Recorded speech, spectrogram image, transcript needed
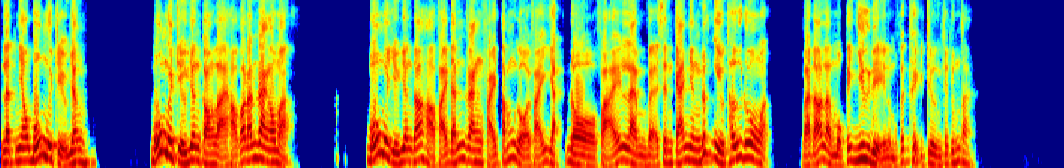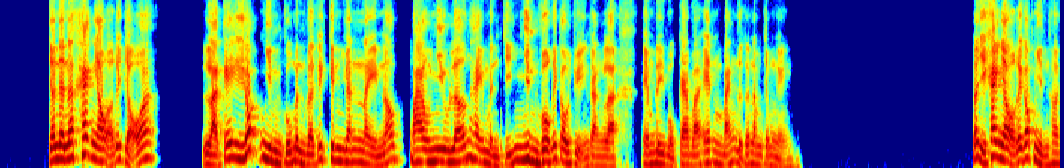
lệch nhau 40 triệu dân 40 triệu dân còn lại họ có đánh răng không ạ à? 40 triệu dân đó họ phải đánh răng, phải tắm gội, phải giặt đồ, phải làm vệ sinh cá nhân rất nhiều thứ đúng không ạ? Và đó là một cái dư địa là một cái thị trường cho chúng ta. Cho nên nó khác nhau ở cái chỗ á, là cái góc nhìn của mình về cái kinh doanh này nó bao nhiêu lớn hay mình chỉ nhìn vô cái câu chuyện rằng là em đi một K3S bán được có 500 ngàn. Nó chỉ khác nhau ở cái góc nhìn thôi.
